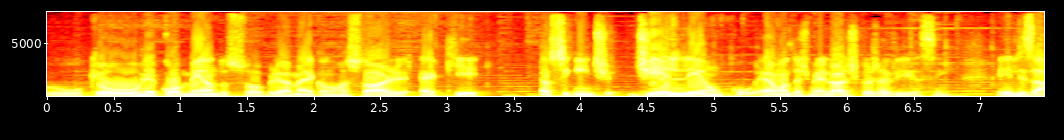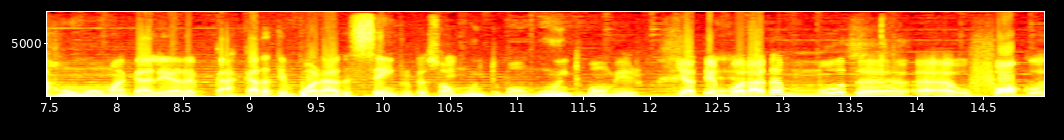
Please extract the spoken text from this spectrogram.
o que eu recomendo sobre American Horror Story é que é o seguinte, de elenco é uma das melhores que eu já vi, assim. Eles arrumam uma galera a cada temporada, sempre um pessoal muito bom, muito bom mesmo. E a temporada muda, ah, o foco,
